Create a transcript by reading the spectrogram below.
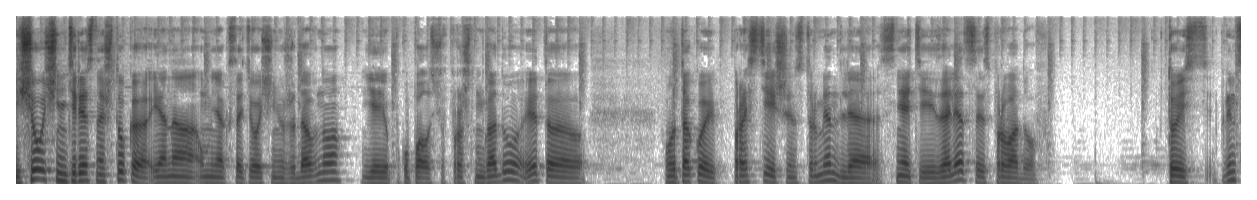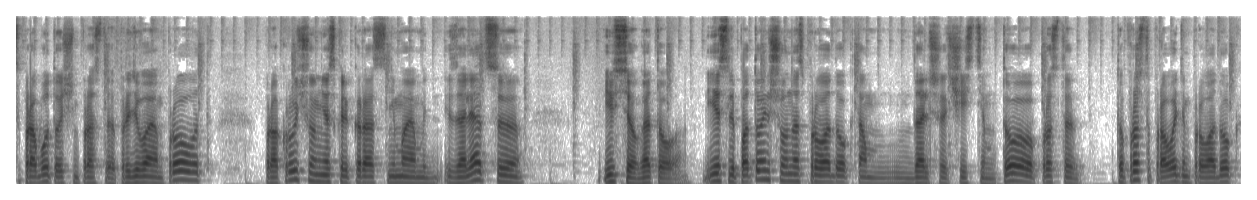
Еще очень интересная штука, и она у меня, кстати, очень уже давно, я ее покупал еще в прошлом году, это вот такой простейший инструмент для снятия изоляции с проводов. То есть принцип работы очень простой. Продеваем провод, прокручиваем несколько раз, снимаем изоляцию и все, готово. Если потоньше у нас проводок, там дальше чистим, то просто, то просто проводим проводок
